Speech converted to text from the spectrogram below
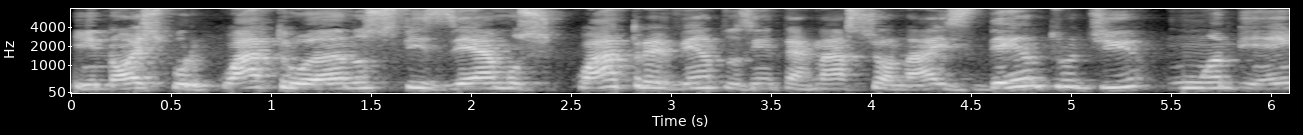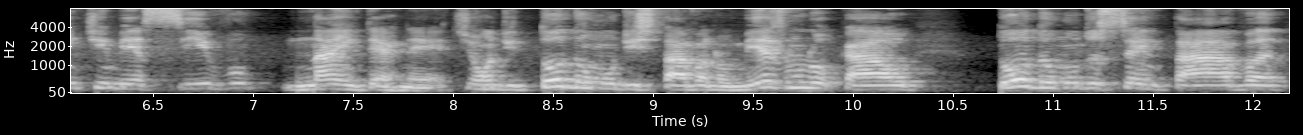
E nós, por quatro anos, fizemos quatro eventos internacionais dentro de um ambiente imersivo na internet, onde todo mundo estava no mesmo local, todo mundo sentava,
